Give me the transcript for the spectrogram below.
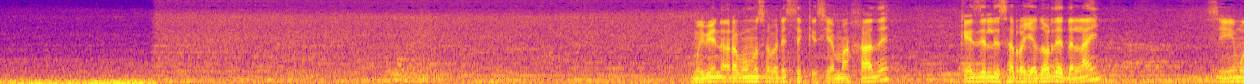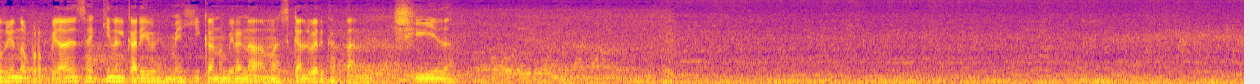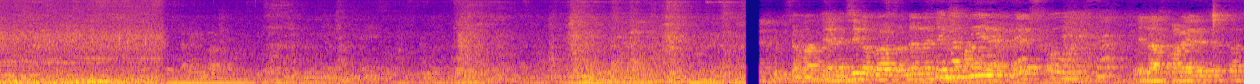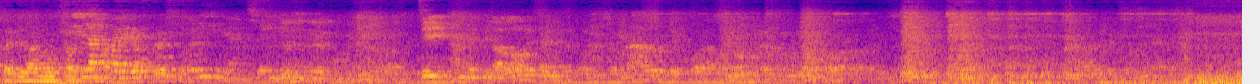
Muy bien, ahora vamos a ver este que se llama Jade, que es del desarrollador de Dalai. Seguimos viendo propiedades aquí en el Caribe mexicano. Mira nada más que alberca tan chida. Sí, va a aprender es Se mantiene fresco. Y las paredes estas ayudan mucho. Y las paredes fresco. brillan. Sí, ventiladores, aires acondicionados, decoración.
